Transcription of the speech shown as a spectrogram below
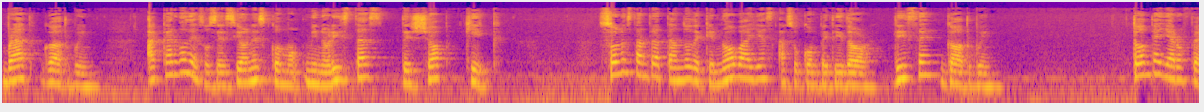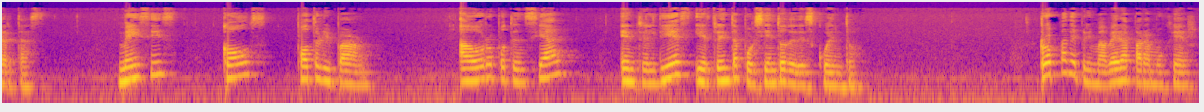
Brad Godwin, a cargo de asociaciones como minoristas de Shop Kick. Solo están tratando de que no vayas a su competidor, dice Godwin. ¿Dónde hallar ofertas? Macy's, Coles, Pottery Barn. Ahorro potencial entre el 10 y el 30% de descuento. Ropa de primavera para mujer.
